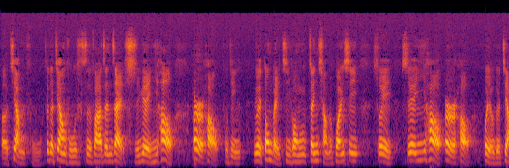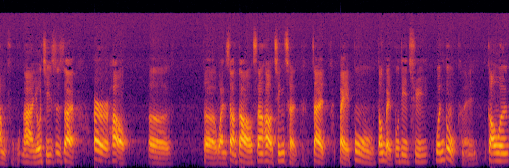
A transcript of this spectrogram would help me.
呃降幅，这个降幅是发生在十月一号、二号附近，因为东北季风增强的关系，所以十月一号、二号会有个降幅。那尤其是在二号呃的晚上到三号清晨，在北部、东北部地区温度可能高温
